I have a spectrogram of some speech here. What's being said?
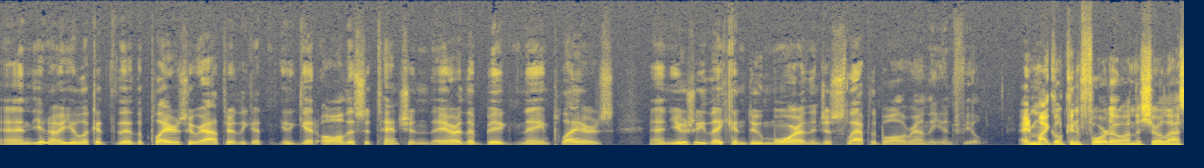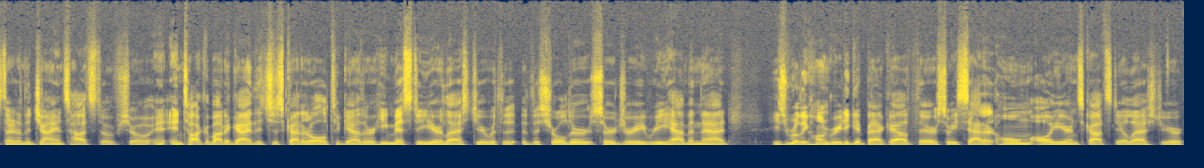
And you know, you look at the the players who are out there. They get you get all this attention. They are the big name players, and usually they can do more than just slap the ball around the infield. And Michael Conforto on the show last night on the Giants Hot Stove Show, and, and talk about a guy that's just got it all together. He missed a year last year with the, the shoulder surgery, rehabbing that. He's really hungry to get back out there, so he sat at home all year in Scottsdale last year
